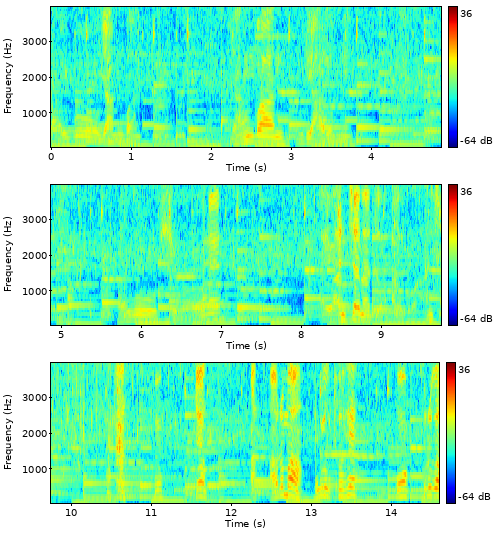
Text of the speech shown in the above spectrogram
아이고 양반. 양반 우리 아름이. 아이고 시원해. 아이고 앉잖아 또. 아이고 앉아. 어, 어, 야, 아, 아름아 목욕 더 해. 어 들어가.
